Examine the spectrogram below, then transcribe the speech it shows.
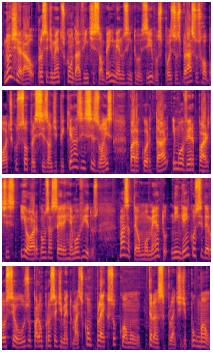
No geral, procedimentos com Da Vinci são bem menos intrusivos, pois os braços robóticos só precisam de pequenas incisões para cortar e mover partes e órgãos a serem removidos, mas até o momento ninguém considerou seu uso para um procedimento mais complexo como um transplante de pulmão.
